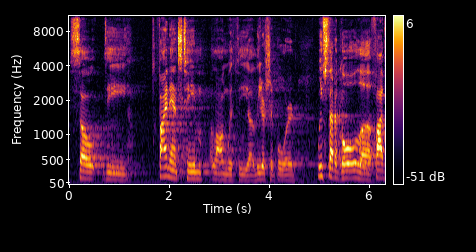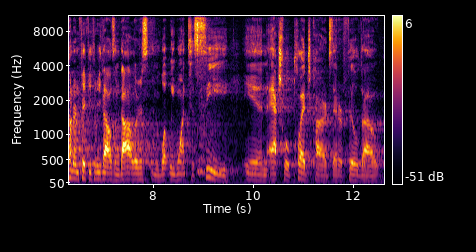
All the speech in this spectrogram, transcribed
So the finance team, along with the uh, leadership board, we've set a goal of $553,000 in what we want to see in actual pledge cards that are filled out.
